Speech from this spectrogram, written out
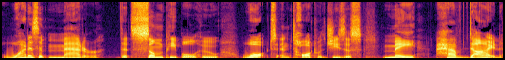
why does it matter that some people who walked and talked with Jesus may have died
